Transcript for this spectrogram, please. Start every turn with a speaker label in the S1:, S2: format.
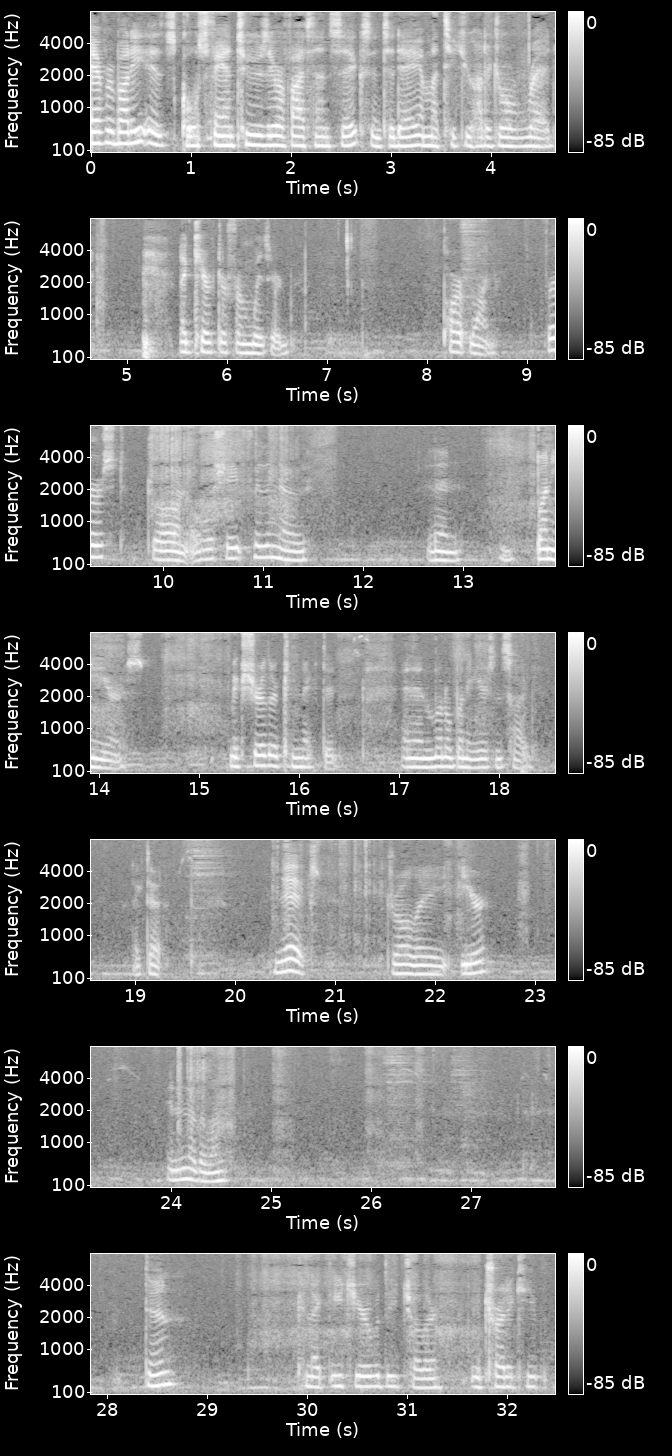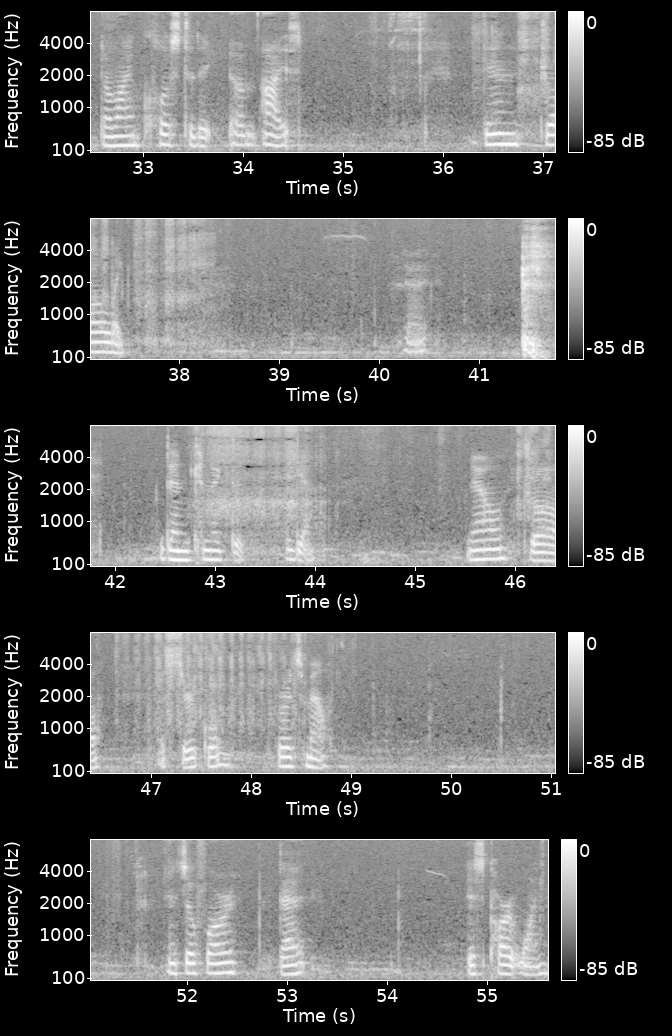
S1: Hi everybody, it's ColtsFan20576 and today I'm going to teach you how to draw Red, a character from Wizard. Part 1. First, draw an oval shape for the nose, then bunny ears. Make sure they're connected, and then little bunny ears inside, like that. Next, draw a ear, and another one. Then, connect each ear with each other and try to keep the line close to the um, eyes. Then draw like that. then connect it again. Now draw a circle for its mouth. And so far, that is part one.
